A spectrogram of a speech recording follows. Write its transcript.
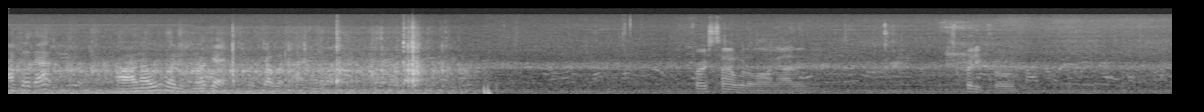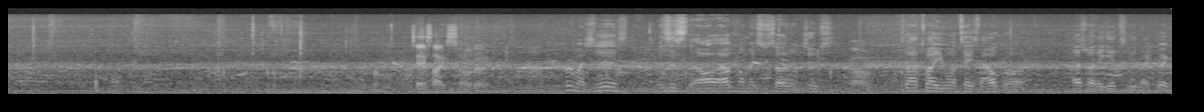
After that? Uh, no, we're going to Okay, no problem. First time with a Long Island. Pretty cool. Tastes like soda. Pretty much it is. It's just all alcohol mixed with soda and juice. Oh, So that's why you want to taste the alcohol. That's why they get to you like quicker.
